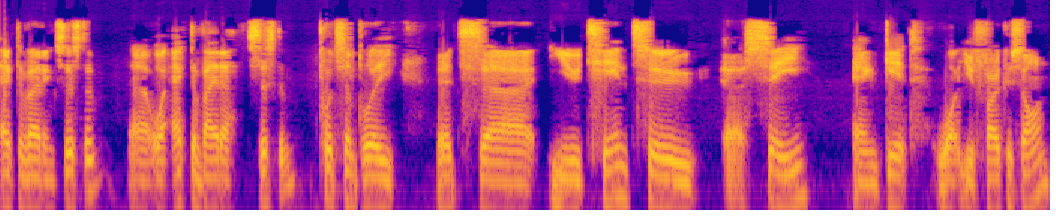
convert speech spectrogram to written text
activating system uh, or activator system, put simply, it's uh, you tend to uh, see and get what you focus on.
